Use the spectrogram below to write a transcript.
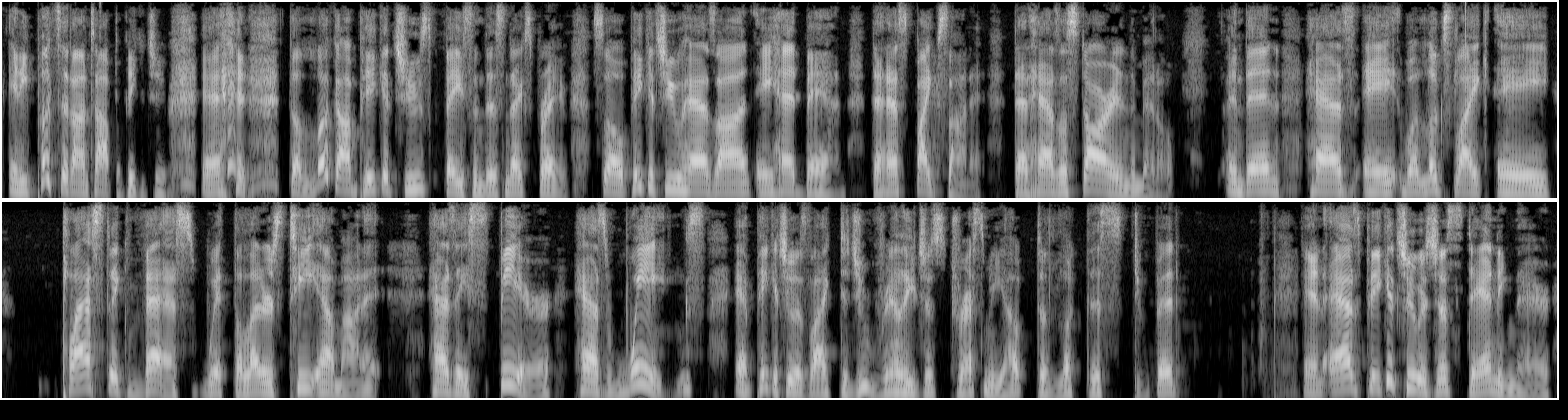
and he puts it on top of Pikachu. And the look on Pikachu's face in this next frame. So Pikachu has on a headband that has spikes on it, that has a star in the middle, and then has a what looks like a plastic vest with the letters TM on it has a spear, has wings, and Pikachu is like, Did you really just dress me up to look this stupid? And as Pikachu is just standing there,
